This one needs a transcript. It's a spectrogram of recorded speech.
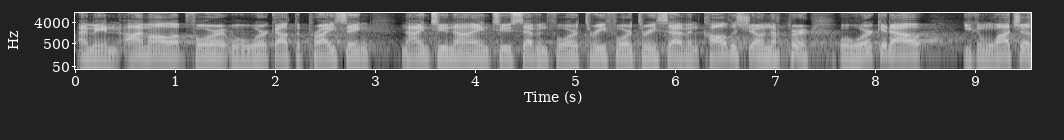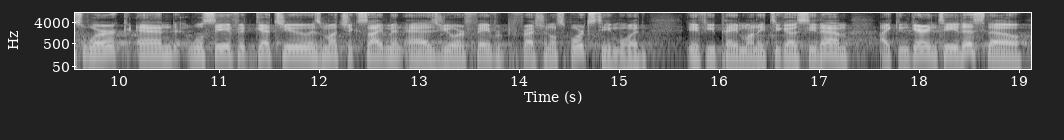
I mean, I'm all up for it. We'll work out the pricing. 929 274 3437. Call the show number. We'll work it out. You can watch us work, and we'll see if it gets you as much excitement as your favorite professional sports team would if you pay money to go see them. I can guarantee you this, though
